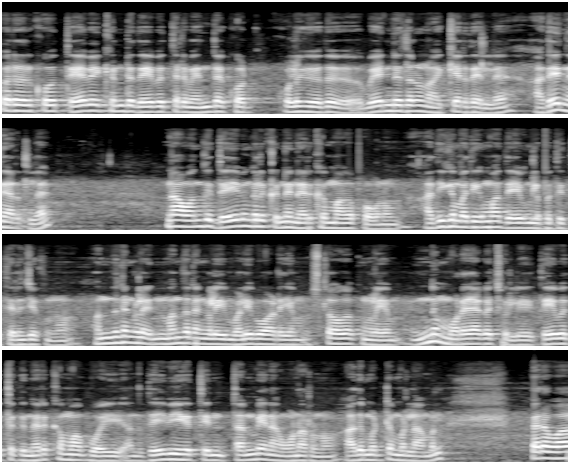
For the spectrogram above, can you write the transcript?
பிறருக்கோ தேவைக்கென்று தெய்வத்திடம் எந்த கொ கொள்கை இது வேண்டுதலும் நான் வைக்கிறதே இல்லை. அதே நேரத்தில் நான் வந்து தெய்வங்களுக்கு இன்னும் நெருக்கமாக போகணும். அதிகம் அதிகமாக தெய்வங்களை பற்றி தெரிஞ்சுக்கணும். மந்திரங்களை மந்திரங்களையும் வழிபாடையும் ஸ்லோகங்களையும் இன்னும் முறையாக சொல்லி தெய்வத்துக்கு நெருக்கமாக போய் அந்த தெய்வீகத்தின் தன்மையை நான் உணரணும். அது மட்டும் இல்லாமல் பிறவா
